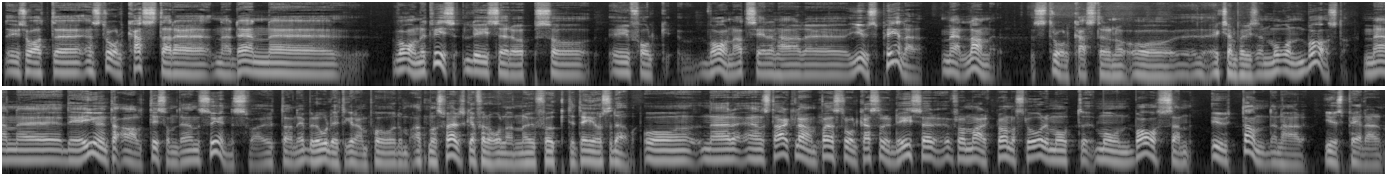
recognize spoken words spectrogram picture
Det är ju så att eh, en strålkastare när den eh, vanligtvis lyser upp så är ju folk vana att se den här eh, ljuspelaren mellan strålkastaren och, och eh, exempelvis en månbas. Då. Men eh, det är ju inte alltid som den syns. Va? Utan det beror lite grann på de atmosfäriska förhållandena, hur fuktigt det är och sådär. Och när en stark lampa, en strålkastare, lyser från markplan och slår emot månbasen utan den här ljuspelaren.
